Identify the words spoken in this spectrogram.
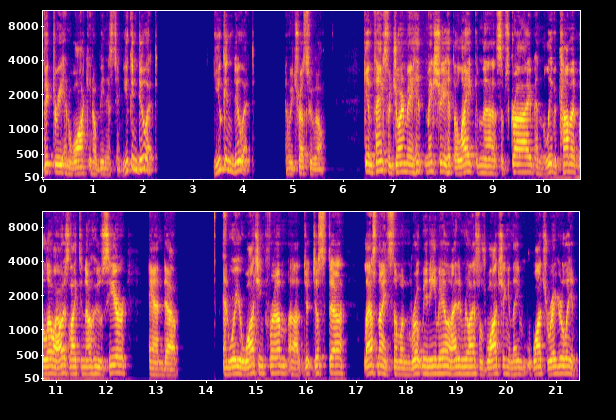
victory and walk in obedience to him. You can do it. You can do it. And we trust we will. Again, thanks for joining me. Hit, make sure you hit the like and the subscribe and leave a comment below. I always like to know who's here and uh, and where you're watching from. Uh, j- just uh, last night, someone wrote me an email and I didn't realize I was watching, and they watch regularly. And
